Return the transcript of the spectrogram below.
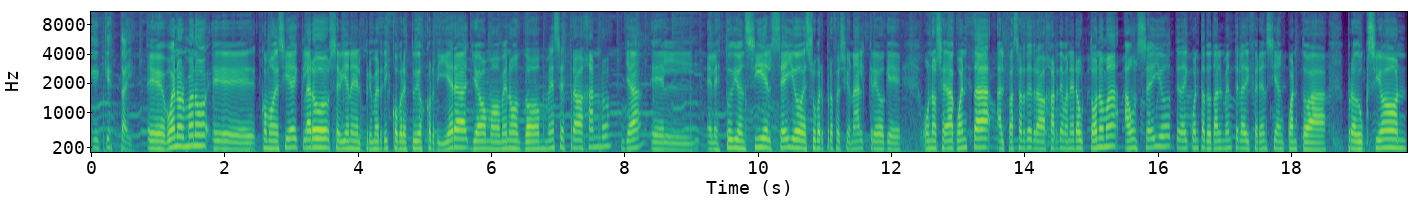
en qué estáis. Eh, bueno, hermano, eh, como decía, claro, se viene el primer disco por Estudios Cordillera. Llevamos más o menos dos meses trabajando ya. El, el estudio en sí, el sello, es súper profesional. Creo que uno se da cuenta al pasar de trabajar de manera autónoma a un sello, te das cuenta totalmente la diferencia en cuanto a producción,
